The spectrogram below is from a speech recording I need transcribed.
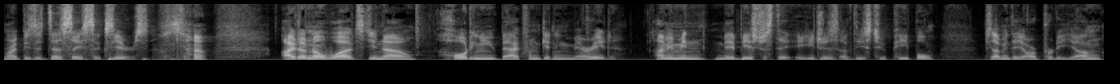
right? Because it does say six years. So I don't know what's, you know, holding you back from getting married. I mean, maybe it's just the ages of these two people. Because I mean, they are pretty young.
